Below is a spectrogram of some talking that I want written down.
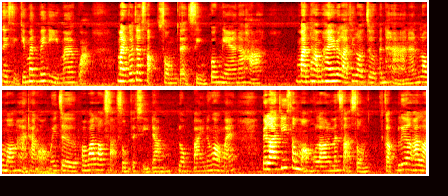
ในสิ่งที่มันไม่ดีมากกว่า มันก็จะสะสมแต่สิ่งพวกนี้นะคะ มันทำให้เวลาที่เราเจอปัญหานั้น เรามองหาทางออกไม่เจอ เพราะว่าเราสะสมแต่สีดำลงไปนึกออกไหมเวลาที่สมองของเรา มันสะสมกับเรื่องอะไร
